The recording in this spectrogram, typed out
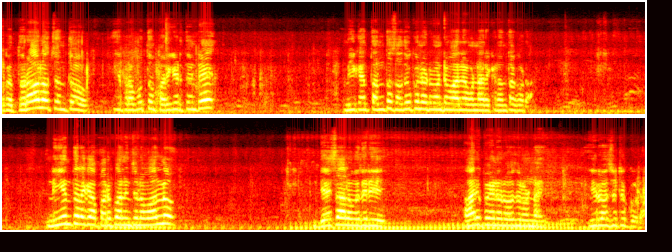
ఒక దురాలోచనతో ఈ ప్రభుత్వం పరిగెడుతుంటే మీకంత అంతా చదువుకున్నటువంటి వాళ్ళే ఉన్నారు ఇక్కడంతా కూడా. నియంతలుగా పరిపాలించిన వాళ్ళు దేశాలు వదిలి పారిపోయిన రోజులు ఉన్నాయి. ఈ రోజుకి కూడా.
